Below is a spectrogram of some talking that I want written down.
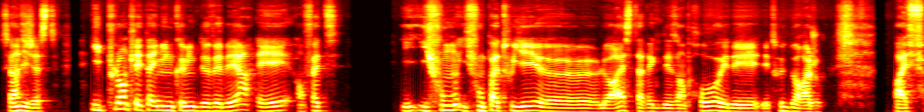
C'est indigeste. Ils plantent les timings comiques de Weber et en fait ils, ils font, ils font patouiller euh, le reste avec des impros et des, des trucs de rajout. Bref.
